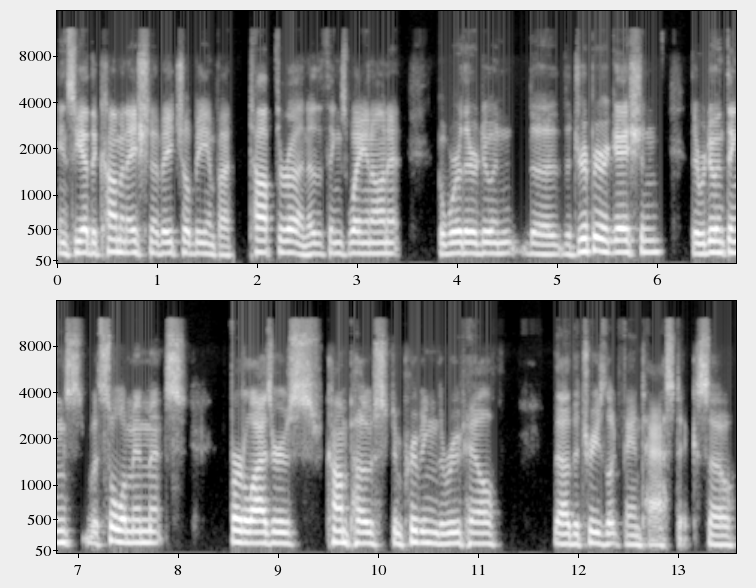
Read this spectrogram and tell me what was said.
And so you had the combination of HLB and Phytophthora and other things weighing on it. But where they were doing the, the drip irrigation, they were doing things with soil amendments, fertilizers, compost, improving the root health the, the trees look fantastic. So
